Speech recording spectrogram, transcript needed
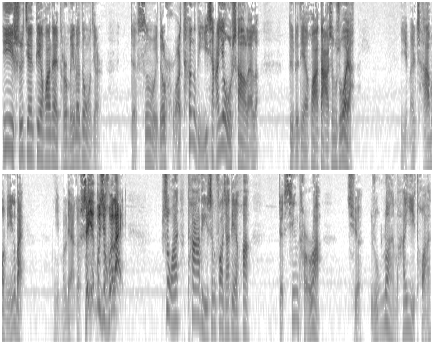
一时间，电话那头没了动静这孙伟的火腾的一下又上来了，对着电话大声说：“呀，你们查不明白，你们两个谁也不许回来！”说完，啪的一声放下电话，这心头啊，却如乱麻一团。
